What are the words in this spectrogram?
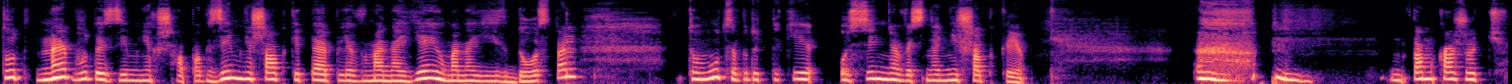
Тут не буде зимніх шапок. Зимні шапки теплі в мене є, і у мене їх досталь. Тому це будуть такі осінньо-весняні шапки. Там кажуть,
